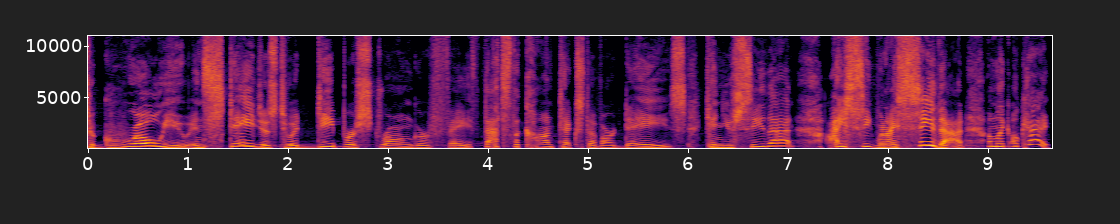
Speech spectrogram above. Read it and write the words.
to grow you in stages to a deeper, stronger faith. That's the context of our days. Can you see that? I see, when I see that, I'm like, okay.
